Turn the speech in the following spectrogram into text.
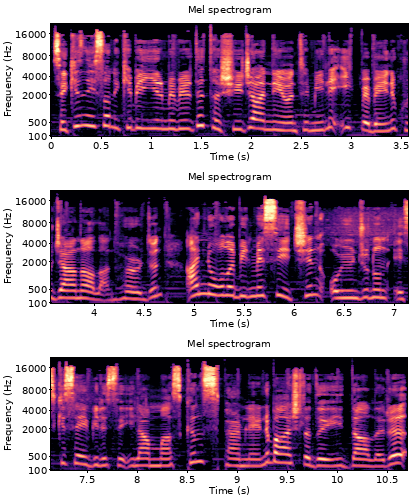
8 Nisan 2021'de taşıyıcı anne yöntemiyle ilk bebeğini kucağına alan Heard'ün anne olabilmesi için oyuncunun eski sevgilisi Elon Musk'ın spermlerini bağışladığı iddiaları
